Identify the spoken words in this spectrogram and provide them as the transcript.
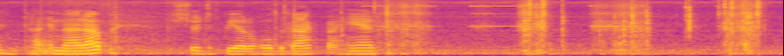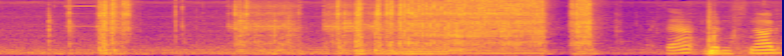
And tighten that up. Should just be able to hold the back by hand. Like that, good and snug.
